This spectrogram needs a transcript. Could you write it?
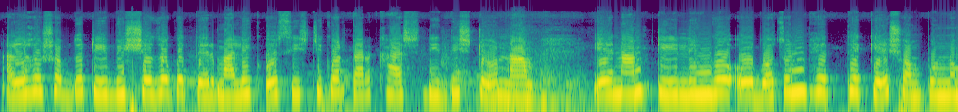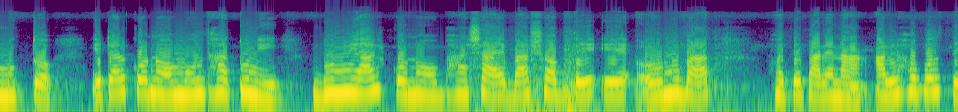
আল্লাহ শব্দটি বিশ্বজগতের মালিক ও সৃষ্টিকর্তার খাস নির্দিষ্ট নাম। এ নামটি লিঙ্গ ও বচনভেদ থেকে সম্পূর্ণ মুক্ত। এটার কোনো মূল ধাতু নেই। দুনিয়ার কোনো ভাষায় বা শব্দে এ অনুবাদ হতে পারে না। আল্লাহ বলতে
